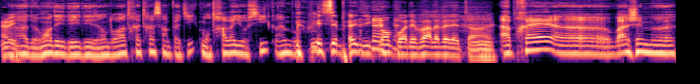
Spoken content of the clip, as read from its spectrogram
Ah oui. Voilà, vraiment des, des- des endroits très très sympathiques. Mon travail aussi quand même beaucoup. Mais c'est pas uniquement pour aller voir la Valette. Hein, ouais. Après, bah, j'aime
